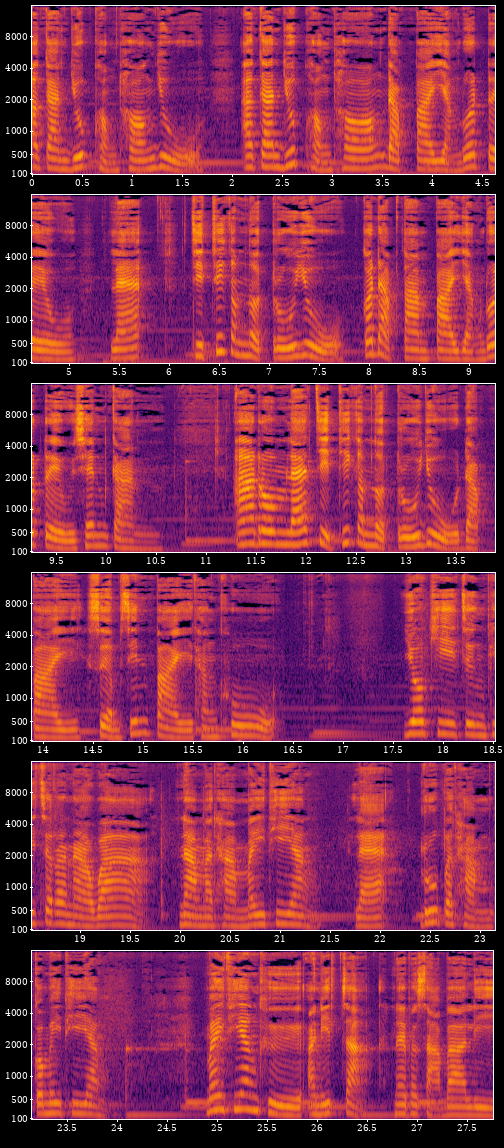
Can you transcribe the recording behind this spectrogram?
อาการยุบของท้องอยู่ อาการยุบของท้องดับไปอย่างรวดเร็ว และจิตที่กำหนดรู้อยู่ ก็ดับตามไปอย่างรวดเร็วเช่นกัน อารมณ์และจิตที่กำหนดรู้อยู่ ดับไป เสื่อมสิ้นไปทั้งคู่ โยคีจึงพิจารณาว่า นามธรรมไม่เที่ยง และ รูปธรรมก็ไม่เที่ยง ไม่เที่ยงคืออนิจจะในภาษาบาลี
